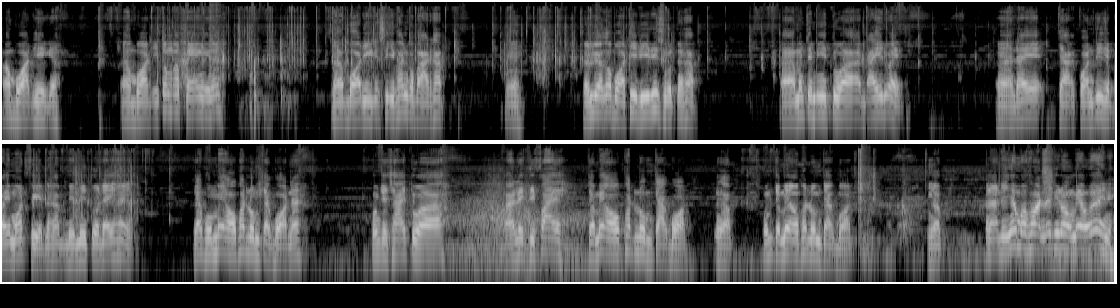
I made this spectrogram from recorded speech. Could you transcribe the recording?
เอาบอดอีกอะอ่าบอดอีกต้องมาแปลงอีกนะบอดอีกสี่พันกว่าบาทครับนี่แล้วเลือกก็บอดที่ดีที่สุดนะครับอ่ามันจะมีตัวไดด้วยอ่าไดจากก่อนที่จะไปมอสเฟสนะครับมีมีตัวไดให้ แล้วผมไม่เอาพัดลมจากบอดนะ ผมจะใช้ตัว อ่าเล็กติไฟจะไม่เอาพัดลมจากบอร์ดนะครับ ผมจะไม่เอาพัดลมจากบอร์ดนะครับขนาดนี้ยังบ่ฮอดเลยพี่น้องแมวเอ้ยนี่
